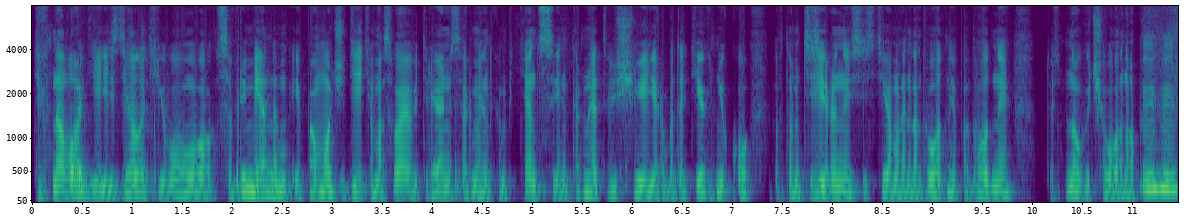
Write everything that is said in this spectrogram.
технологий и сделать его современным и помочь детям осваивать реально современные компетенции, интернет вещей, робототехнику, автоматизированные системы, надводные, подводные, то есть много чего. Но угу.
